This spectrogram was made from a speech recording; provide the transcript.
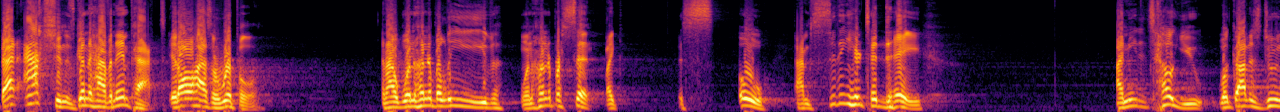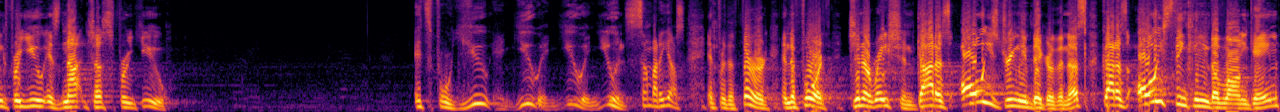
that action is going to have an impact. It all has a ripple. And I 100 believe, 100%, like, oh, I'm sitting here today. I need to tell you what God is doing for you is not just for you. It's for you and you and you and you and somebody else. And for the third and the fourth generation, God is always dreaming bigger than us. God is always thinking the long game.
